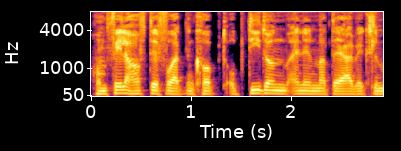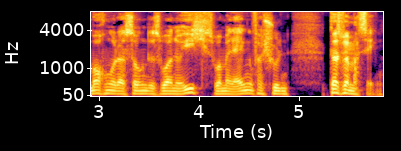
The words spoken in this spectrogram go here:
haben fehlerhafte Fahrten gehabt. Ob die dann einen Materialwechsel machen oder sagen, das war nur ich, das war mein eigen Verschulden, das werden wir sehen.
